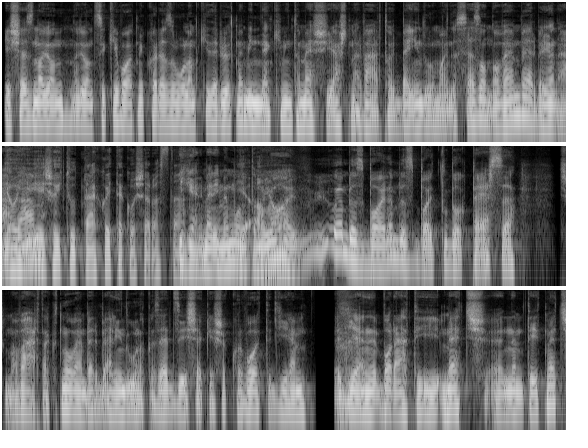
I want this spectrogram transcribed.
és ez nagyon, nagyon ciki volt, mikor ez rólam kiderült, mert mindenki, mint a messiást már várta, hogy beindul majd a szezon, novemberben jön Ádám. Ja, és hogy tudták, hogy te kosaraztál. Igen, mert én megmondtam, ja, hogy jaj, nem lesz baj, nem lesz baj, tudok, persze. És már vártak, novemberben elindulnak az edzések, és akkor volt egy ilyen egy ilyen baráti meccs, nem tétmeccs,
